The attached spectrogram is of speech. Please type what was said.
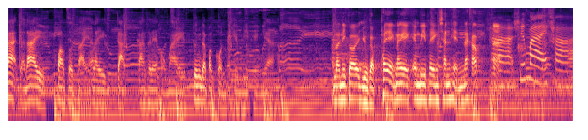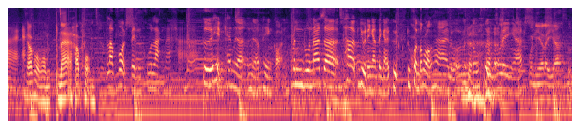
น่าจะได้ความสดใสอะไรจากการแสดงของไมค์ซึ่งจะปรากฏใน MV เพลงเนี้ยครับ แล้วนี่ก็อยู่กับพระเอกนางเอก MV เพลงฉันเห็นนะครับ ค่ะ ชื่อไมค์ค่ะอะครับผมผมนะครับผม รับบทเป็นคู่รักนะคะ คือเห็นแค่เนื้อเนื้อเพลงก่อน มันดูน่าจะถ้าอยู่ในงานแต่งงานคือ ทุกคนต้องร้องไห้หรือว่ามันต้องซึ้งอะไรอย่างเงี้ย วันนี้อะไรยากสุด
